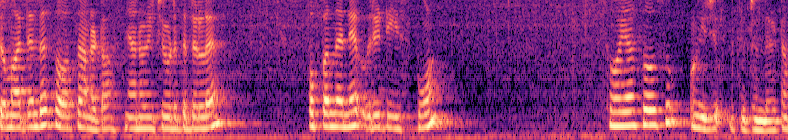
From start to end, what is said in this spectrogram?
ടൊമാറ്റോന്റെ സോസാണ് കേട്ടോ ഞാൻ ഒഴിച്ചു കൊടുത്തിട്ടുള്ളത്. ഒപ്പം തന്നെ ഒരു ടീസ്പൂൺ സോയാ സോസും ഒഴിച്ച് കൊടുത്തിട്ടുണ്ട് കേട്ടോ.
